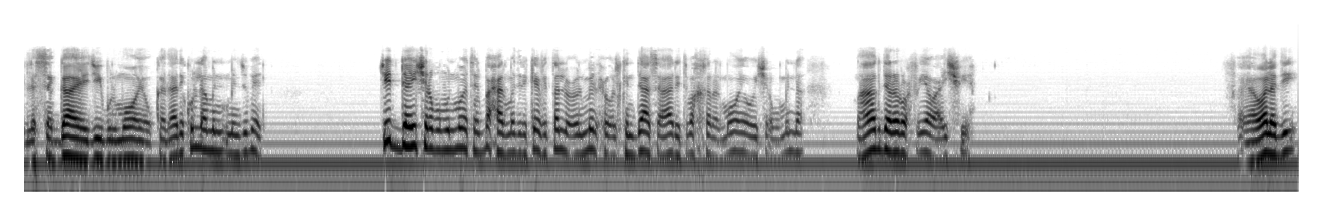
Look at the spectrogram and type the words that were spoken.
إلا السقاية يجيبوا الموية وكذا هذه كلها من من زبيد جدة يشربوا من موية البحر ما أدري كيف يطلعوا الملح والكنداسة هذه تبخر الموية ويشربوا منها. ما أقدر أروح فيها وأعيش فيها. فيا ولدي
